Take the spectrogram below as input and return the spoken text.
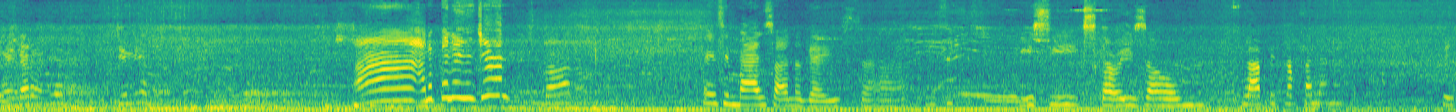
May yun? laro yan. Gym yan. Ah, ano pala yun dyan? Simbahan. Yung simbahan sa ano guys, sa P6, Carizome. Lapit lang pala na. Wait.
